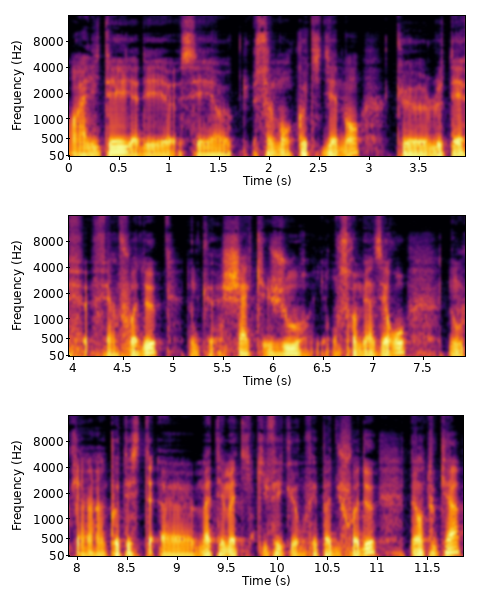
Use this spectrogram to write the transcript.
En réalité, il y a des, c'est euh, seulement quotidiennement que l'ETF fait un x2. Donc chaque jour, on se remet à zéro. Donc il y a un côté euh, mathématique qui fait qu'on fait pas du x2. Mais en tout cas,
